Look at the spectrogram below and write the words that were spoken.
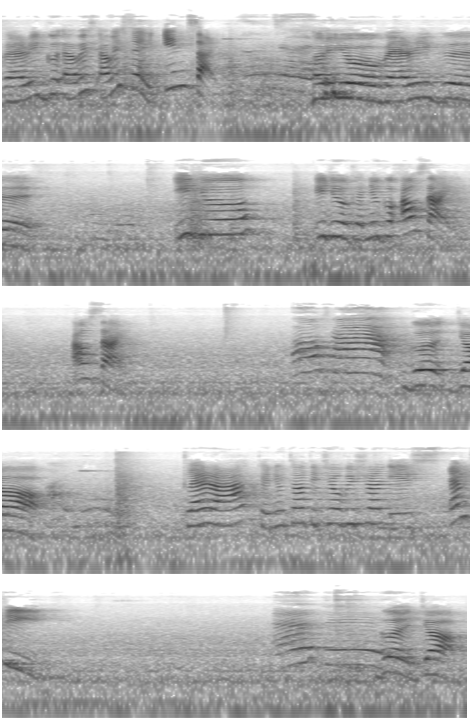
Very good, Elvis. Elvis say inside. Oh, you very good. Iju, Iju, can you go outside? Outside. Outside. Good job. Clara, can you tell teacher which one is empty? Empty. Good job.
